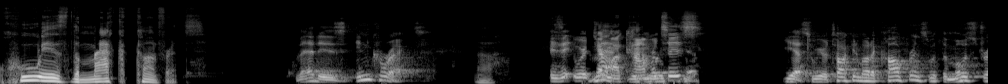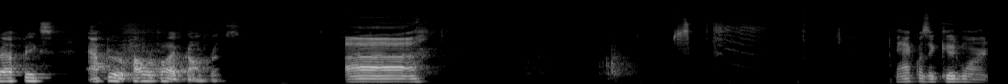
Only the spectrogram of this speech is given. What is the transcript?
who is the MAC conference? That is incorrect. Ah, Is it? We're talking Matt, about would you like to conferences. Yes, we are talking about a conference with the most draft picks after a Power Five conference. Uh, Mac was a good one.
